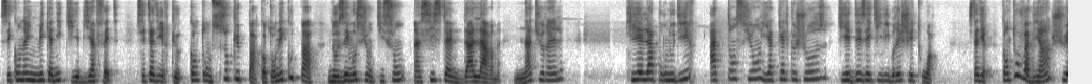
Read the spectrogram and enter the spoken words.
C'est qu'on a une mécanique qui est bien faite. C'est-à-dire que quand on ne s'occupe pas, quand on n'écoute pas nos émotions qui sont un système d'alarme naturel qui est là pour nous dire attention, il y a quelque chose qui est déséquilibré chez toi. C'est-à-dire, quand tout va bien, je suis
